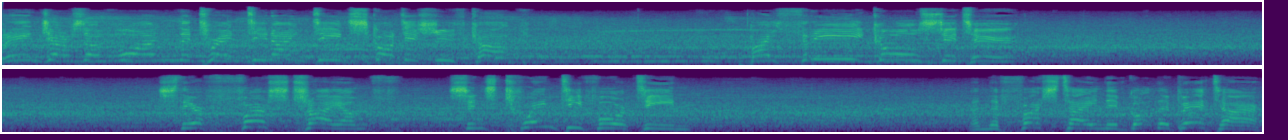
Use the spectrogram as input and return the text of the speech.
Rangers have won the 2019 Scottish Youth Cup by three goals to two. It's their first triumph since 2014 and the first time they've got the better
